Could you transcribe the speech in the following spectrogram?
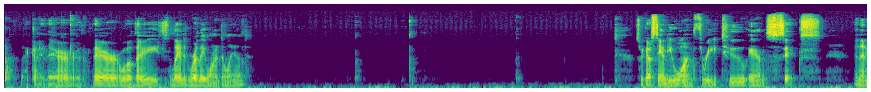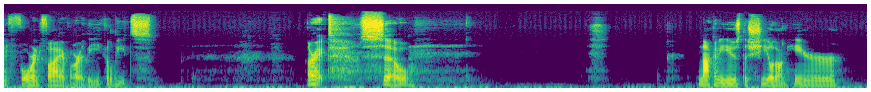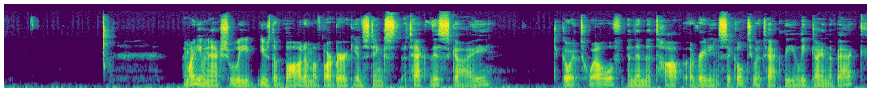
That guy there, there, well, they landed where they wanted to land. So we got standee one, three, two, and six. And then four and five are the elites. All right, so not going to use the shield on here. I might even actually use the bottom of Barbaric Instincts, attack this guy to go at 12, and then the top of Radiant Sickle to attack the elite guy in the back.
